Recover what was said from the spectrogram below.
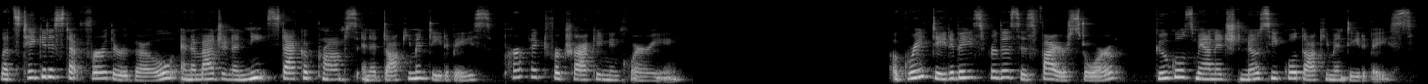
Let's take it a step further, though, and imagine a neat stack of prompts in a document database, perfect for tracking and querying. A great database for this is Firestore, Google's managed NoSQL document database.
